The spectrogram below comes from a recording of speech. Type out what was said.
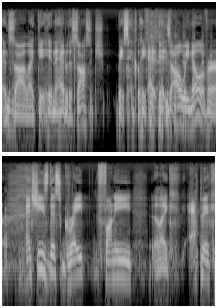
and saw like get hit in the head with a sausage, basically, is all we know of her. And she's this great, funny, like epic,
